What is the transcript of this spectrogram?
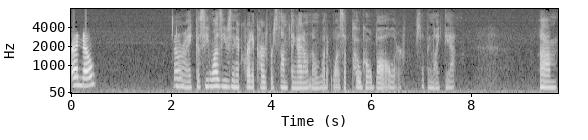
Uh, no. All right, because he was using a credit card for something. I don't know what it was, a pogo ball or something like that. Um,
